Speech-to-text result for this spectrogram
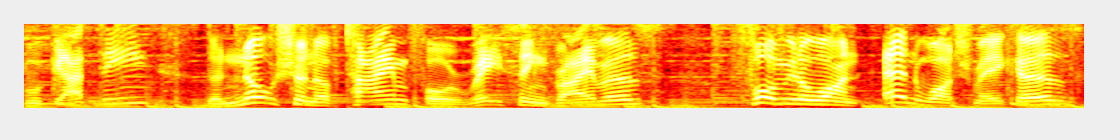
Bugatti, the notion of time for racing drivers, Formula One and watchmakers,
